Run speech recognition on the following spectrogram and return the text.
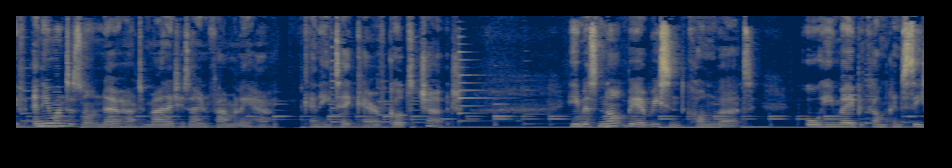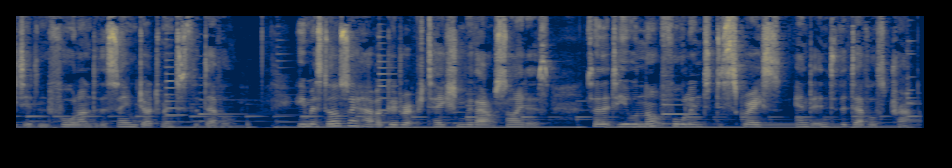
If anyone does not know how to manage his own family, how can he take care of God's church? He must not be a recent convert, or he may become conceited and fall under the same judgment as the devil. He must also have a good reputation with outsiders, so that he will not fall into disgrace and into the devil's trap.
